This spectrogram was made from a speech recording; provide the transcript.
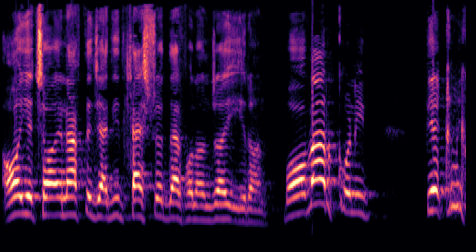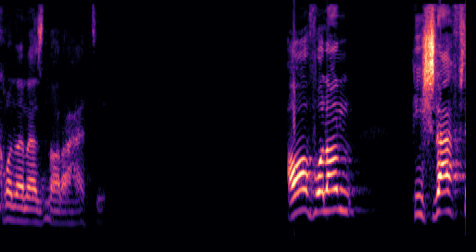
آقا یه چای نفت جدید کشف شد در فلان جای ایران. باور کنید دق می‌کنن از ناراحتی. آقا فلان پیشرفت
